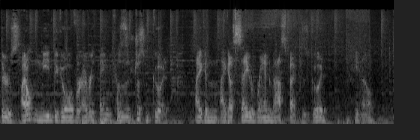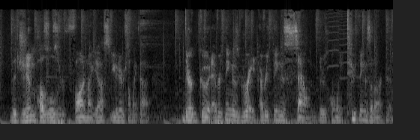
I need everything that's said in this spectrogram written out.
There's I don't need to go over everything because they're just good. I can I guess say random aspect is good, you know. The gym puzzles are fun, I guess, even or something like that they're good. Everything is great. Everything is sound. There's only two things that aren't good.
